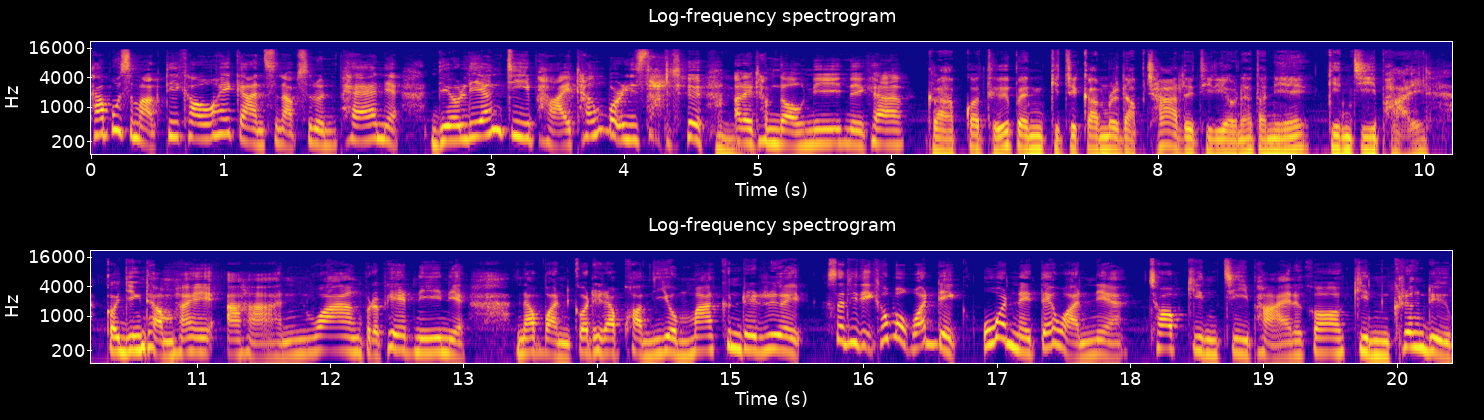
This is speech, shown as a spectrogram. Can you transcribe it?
ถ้าผู้สมัครที่เขาให้การสนับสนุนแพ้เนี่ยเดี๋ยวเลี้ยงจีผายทั้งบริษัทอะไรทำนองนี้นะคะครับก็ถือเป็นกิจกรรมระดับชาติเลยทีเดียวนะตอนนี้กินจีผายก็ยิ่งทำให้อาหารว่างประเภทนี้เนี่ยนับวันก็ได้รับความนิยมมากขึ้นเรื่อยๆ สถิติเขาบอกว่าเด็กอ้วนในไต้หวันเนี่ยชอบกินจีผายแล้วก็กินเครื่องดื่ม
